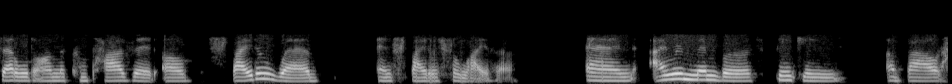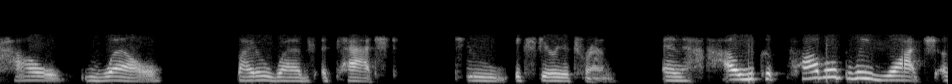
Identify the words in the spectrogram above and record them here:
settled on the composite of spider web and spider saliva. And i remember thinking about how well spider webs attached to exterior trim and how you could probably watch a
